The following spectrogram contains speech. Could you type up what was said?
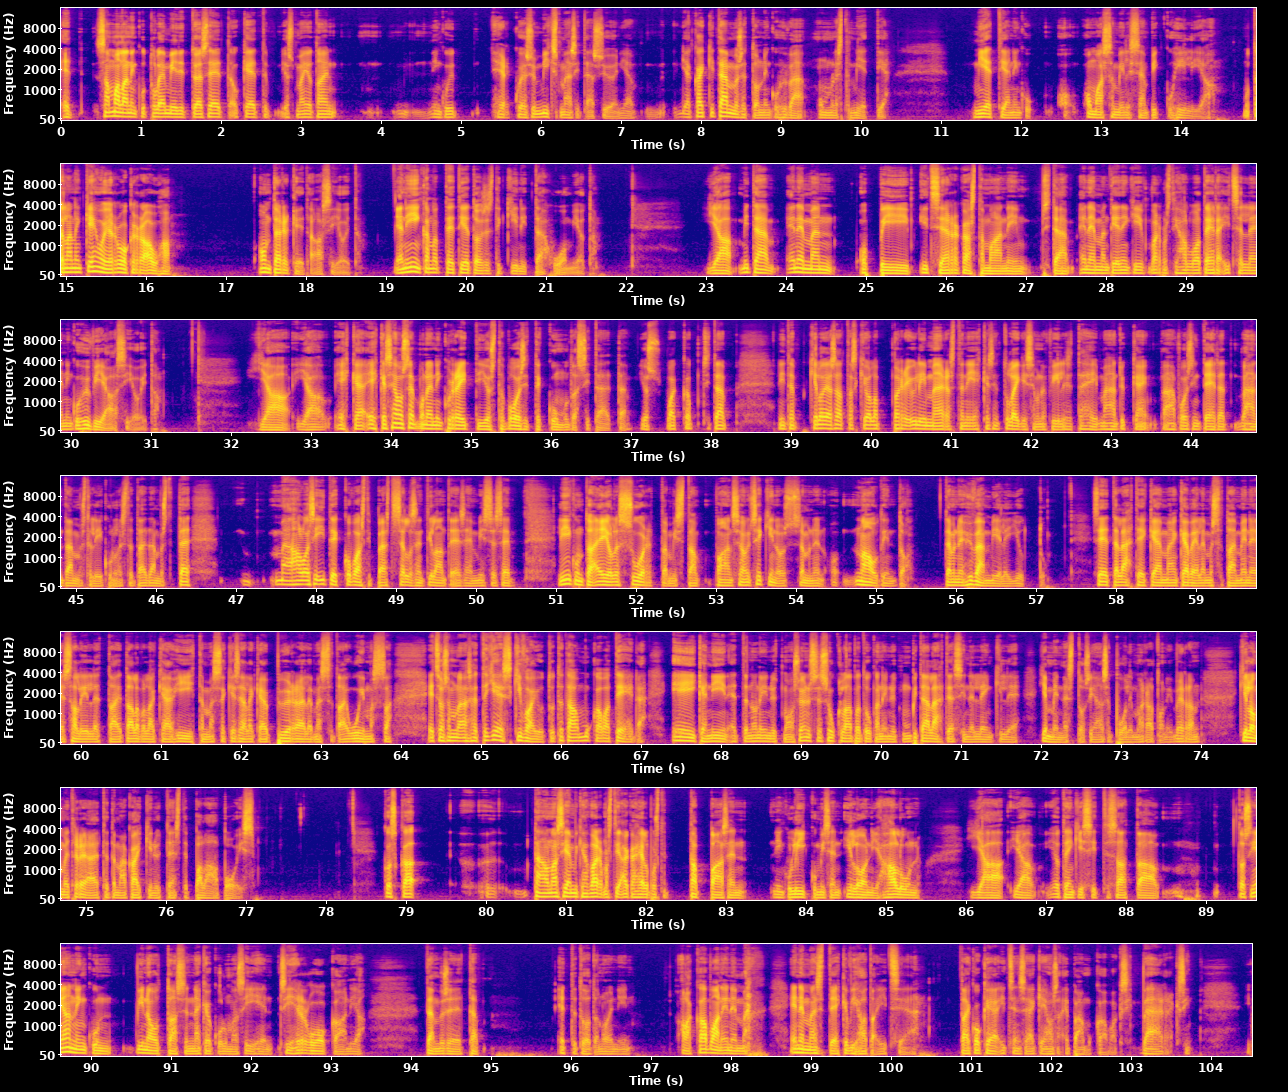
Et samalla niin kuin tulee mietittyä se, että okei, että jos mä jotain niin kuin herkkuja syön, miksi mä sitä syön. Ja, ja kaikki tämmöiset on niin kuin hyvä mun mielestä miettiä, miettiä niin kuin omassa mielessään pikkuhiljaa. Mutta tällainen keho- ja ruokarauha on tärkeitä asioita. Ja niihin kannattaa tietoisesti kiinnittää huomiota. Ja mitä enemmän oppii itseään rakastamaan, niin sitä enemmän tietenkin varmasti haluaa tehdä itselleen niin kuin hyviä asioita. Ja, ja ehkä, ehkä se on semmoinen niin kuin reitti, josta voi sitten kummuta sitä, että jos vaikka sitä niitä kiloja saattaisikin olla pari ylimääräistä, niin ehkä siinä tuleekin semmoinen fiilis, että hei, mähän tykkään, vähän voisin tehdä vähän tämmöistä liikunnallista tai tämmöistä. Että mä haluaisin itse kovasti päästä sellaiseen tilanteeseen, missä se liikunta ei ole suorittamista, vaan se on, sekin olisi semmoinen nautinto, tämmöinen hyvän mielen juttu se, että lähtee käymään kävelemässä tai menee salille tai talvella käy hiihtämässä, kesällä käy pyöräilemässä tai uimassa. Että se on semmoinen asia, että jes, kiva juttu, tätä on mukava tehdä. Eikä niin, että no niin, nyt mä oon syönyt se suklaapatuka, niin nyt mun pitää lähteä sinne lenkille ja mennä tosiaan se puoli maratonin verran kilometrejä, että tämä kaikki nyt sitten palaa pois. Koska tämä on asia, mikä varmasti aika helposti tappaa sen niin kuin liikkumisen ilon ja halun ja, ja jotenkin sitten saattaa tosiaan niin kuin vinouttaa sen näkökulman siihen, siihen ruokaan ja tämmöiseen, että, että tuota noin niin, alkaa vaan enemmän, enemmän sitten ehkä vihata itseään tai kokea itsensä ja kehonsa epämukavaksi, vääräksi,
